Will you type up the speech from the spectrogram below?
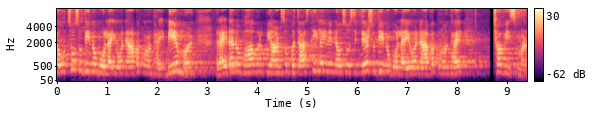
ચૌદસો સુધીનો બોલાયો અને આવક નોંધાઈ બે મણ. રાયડાનો ભાવ રૂપિયા આઠસો પચાસથી લઈને નવસો સિત્તેર સુધીનો બોલાયો અને આવક નોંધાઈ છવ્વીસ મણ.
